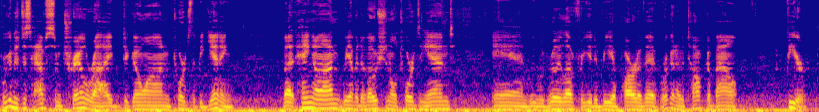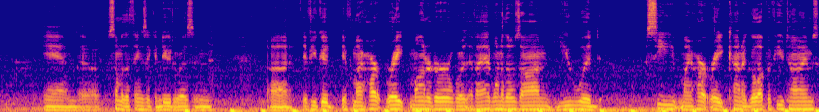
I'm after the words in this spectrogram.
we're going to just have some trail ride to go on towards the beginning. But hang on, we have a devotional towards the end, and we would really love for you to be a part of it. We're going to talk about fear and uh, some of the things it can do to us. And uh, if you could, if my heart rate monitor, if I had one of those on, you would see my heart rate kind of go up a few times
